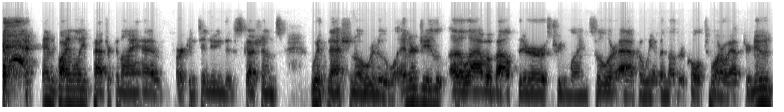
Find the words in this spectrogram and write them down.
and finally, Patrick and I have are continuing the discussions with National Renewable Energy uh, Lab about their streamlined solar app, and we have another call tomorrow afternoon.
